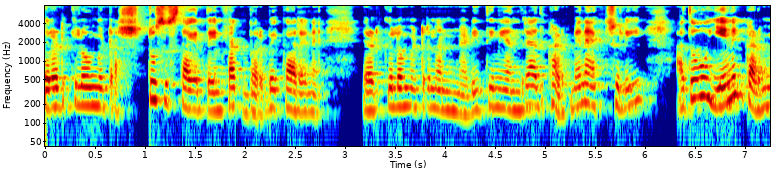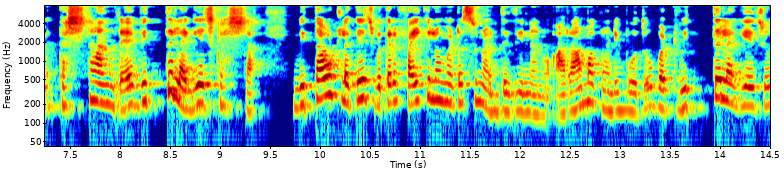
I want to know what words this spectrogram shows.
ಎರಡು ಕಿಲೋಮೀಟ್ರ್ ಅಷ್ಟು ಸುಸ್ತಾಗಿರುತ್ತೆ. ಇನ್ಫ್ಯಾಕ್ಟ್ ಬರಬೇಕಾದ್ರೇ ಎರಡು ಕಿಲೋಮೀಟ್ರ್ ನಾನು ನಡಿತೀನಿ ಅಂದರೆ ಅದು ಕಡಿಮೆನೇ ಆ್ಯಕ್ಚುಲಿ ಅದು ಏನಕ್ಕೆ ಕಡಿಮೆ, ಕಷ್ಟ ಅಂದರೆ ವಿತ್ ಲಗೇಜ್ ಕಷ್ಟ. ವಿತೌಟ್ ಲಗೇಜ್ ಬೇಕಾದ್ರೆ ಫೈವ್ ಕಿಲೋಮೀಟರ್ಸು ನಡೆದಿದ್ದೀನಿ ನಾನು. ಆರಾಮಾಗಿ ನಡಿಬೋದು ಬಟ್ ವಿತ್ ಲಗೇಜು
